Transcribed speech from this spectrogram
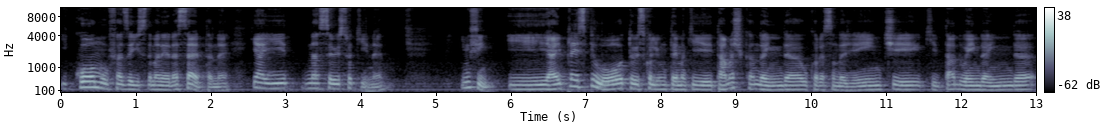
e como fazer isso da maneira certa, né? E aí nasceu isso aqui, né? Enfim, e aí para esse piloto eu escolhi um tema que tá machucando ainda o coração da gente, que tá doendo ainda,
